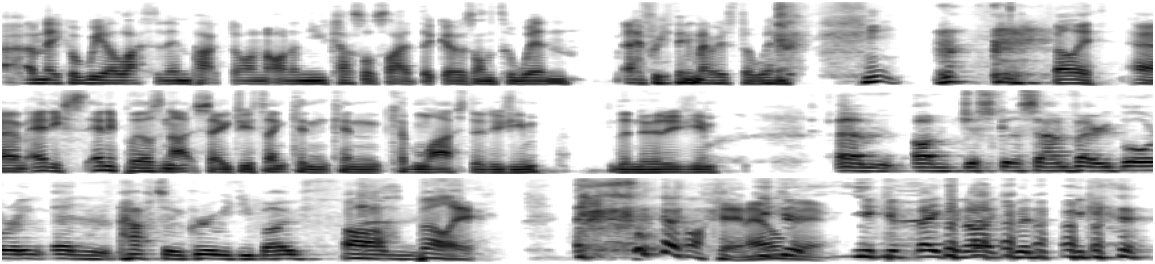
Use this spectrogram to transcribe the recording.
a make a real lasting impact on on a Newcastle side that goes on to win everything there is to win. Billy, um, any any players on that side you think can can can last the regime, the new regime? um, I'm just going to sound very boring and have to agree with you both. Oh, Um, Billy. Fucking hell, you could, mate. you could make an argument. You could,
